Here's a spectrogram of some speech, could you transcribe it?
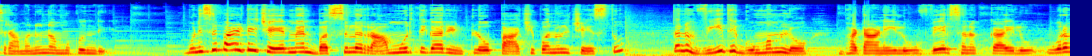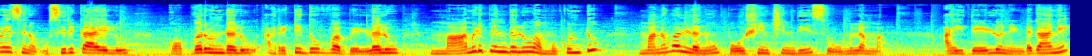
శ్రమను నమ్ముకుంది. మున్సిపాలిటీ చైర్మన్ బస్సుల రామ్మూర్తి గారింట్లో పాచి పనులు చేస్తూ తన వీధి గుమ్మంలో బఠానీలు వేరుశనక్కాయలు ఊరవేసిన ఉసిరికాయలు కొబ్బరుండలు అరటి దువ్వ బిళ్ళలు మామిడి పిందెలు అమ్ముకుంటూ మనవళ్ళను పోషించింది సోములమ్మ. ఐదేళ్ళు నిండగానే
